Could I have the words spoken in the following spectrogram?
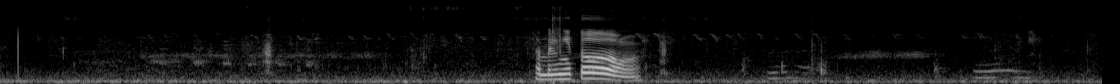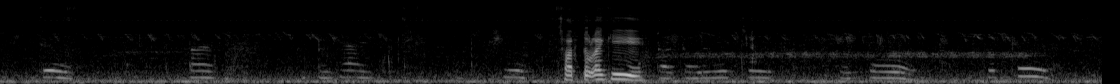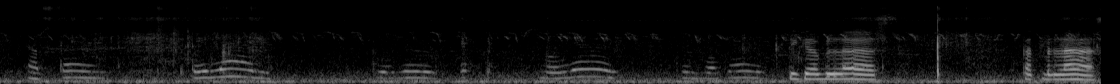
Sambil ngitung. Satu lagi. Tiga belas. Empat belas.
